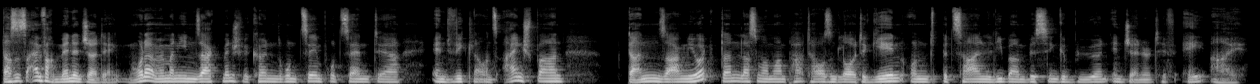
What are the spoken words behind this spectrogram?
das ist einfach Managerdenken, oder? Wenn man ihnen sagt, Mensch, wir können rund 10% der Entwickler uns einsparen, dann sagen die, dann lassen wir mal ein paar tausend Leute gehen und bezahlen lieber ein bisschen Gebühren in Generative AI.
